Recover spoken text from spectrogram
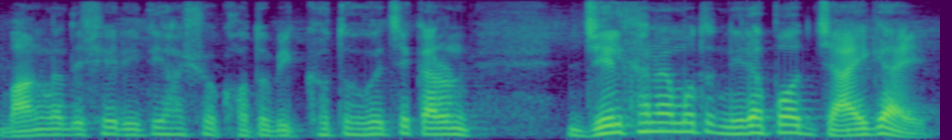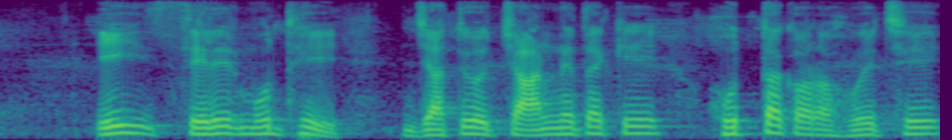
বাংলাদেশের ইতিহাসও ক্ষতবিক্ষত হয়েছে কারণ জেলখানার মতো নিরাপদ জায়গায় এই সেলের মধ্যেই জাতীয় চার নেতাকে হত্যা করা হয়েছে।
